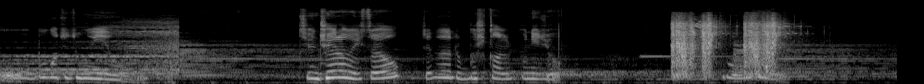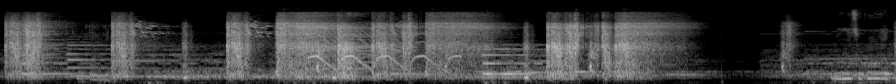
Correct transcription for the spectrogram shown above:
오, 뭐가 죄송해요. 지금 죄라도 있어요? 쟤네들을 무식할 뿐이죠. 여기서 공격.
